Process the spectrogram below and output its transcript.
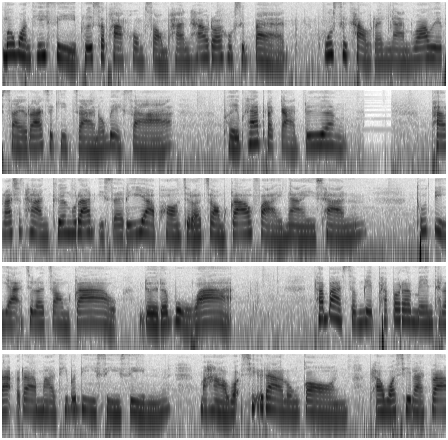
เมื่อวันที่ 4 พฤษภาคม 2568 ผู้สื่อข่าวรายงานว่าเว็บไซต์ราชกิจจานุเบกษา เผยแพร่ประกาศเรื่อง พระราชทานเครื่องราชอิสริยาภรณ์จุลจอมเกล้าฝ่ายในชั้น ทุติยจุลจอมเกล้า โดยระบุว่าพระบาทสมเด็จพระปรเมนทรรามาธิบดีศรีสิน มหาวชิราลงกรณ์ พระวชิราเกล้า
